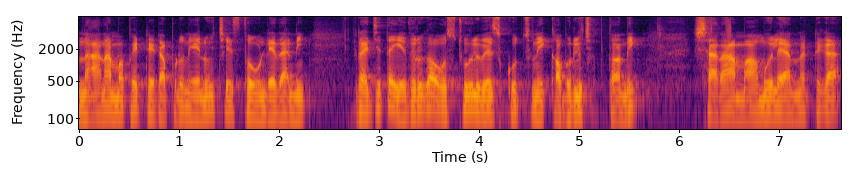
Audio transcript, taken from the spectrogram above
నానమ్మ పెట్టేటప్పుడు నేను చేస్తూ ఉండేదాన్ని. రజిత ఎదురుగా ఓ స్టూల్ వేసి కూర్చుని కబుర్లు చెప్తోంది. షరా మామూలే అన్నట్టుగా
